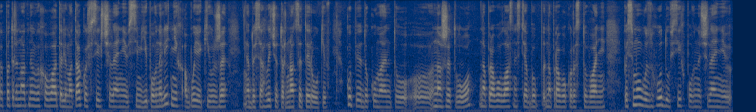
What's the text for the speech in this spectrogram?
е, патронатним вихователем, а також всіх членів сім'ї повнолітніх або які вже досягли 14 років, копію документу е, на житло, на право власності або на право користування, письмову згоду всіх повночленів.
